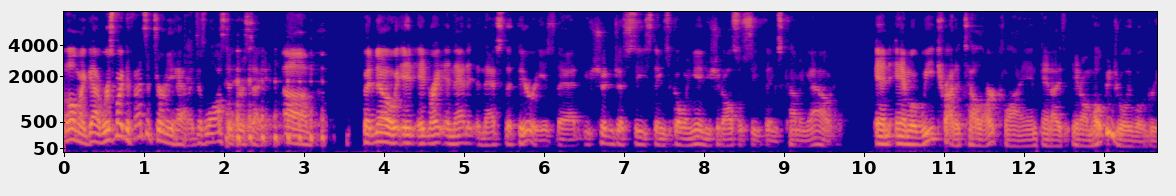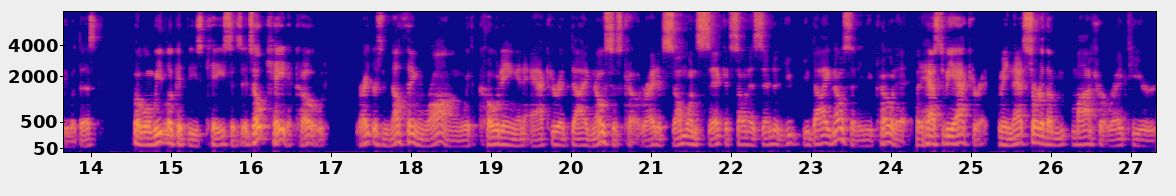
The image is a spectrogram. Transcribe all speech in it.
Oh my God. Where's my defense attorney hat? I just lost it for a second. Um, but no, it, it right. And that, and that's the theory is that you shouldn't just see things going in. You should also see things coming out. And, and what we try to tell our client, and I, you know, I'm hoping Julie will agree with this, but when we look at these cases, it's okay to code right? There's nothing wrong with coding an accurate diagnosis code, right? If someone's sick, if someone has symptoms, you, you diagnose it and you code it, but it has to be accurate. I mean, that's sort of the mantra, right? To your,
